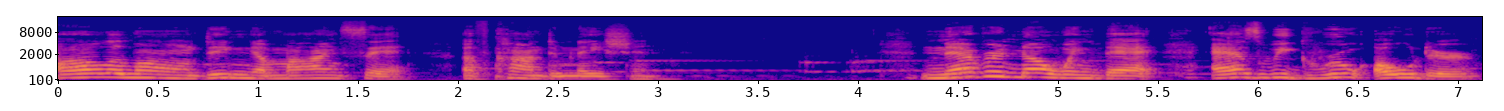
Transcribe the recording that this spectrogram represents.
all along digging a mindset of condemnation. Never knowing that as we grew older,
